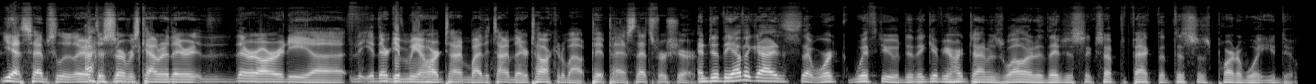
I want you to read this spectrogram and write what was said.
yes, absolutely. At the service counter, they're they're already uh, they're giving me a hard time by the time they're talking about pit pass. That's for sure. And did the other guys that work with you, did they give you a hard time as well, or did they just accept the fact that this is part of what you do?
